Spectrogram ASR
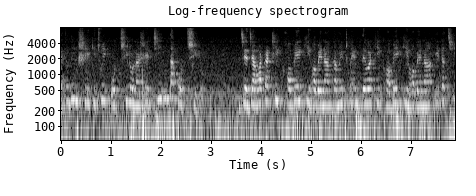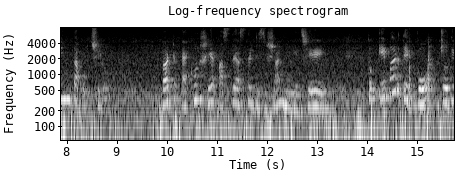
এতদিন সে কিছুই করছিল না, সে চিন্তা করছিল যে যাওয়াটা ঠিক হবে কি হবে না কমিটমেন্ট দেওয়া ঠিক হবে কি হবে না, এটা চিন্তা করছিল। বাট এখন সে আস্তে আস্তে ডিসিশান নিয়েছে। তো এবার দেখব যদি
